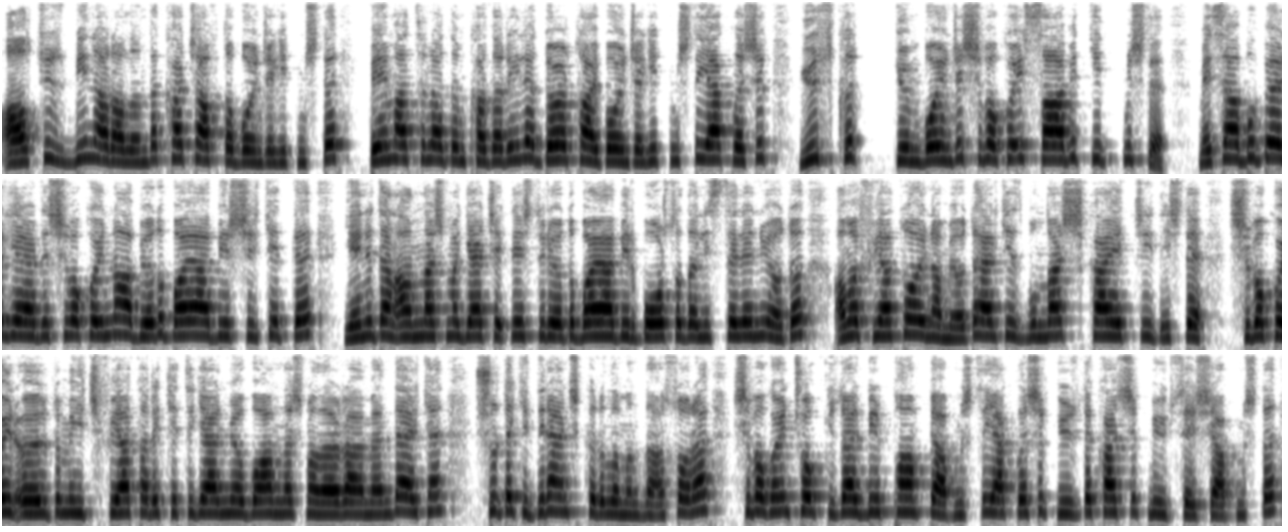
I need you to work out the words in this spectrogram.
600 bin aralığında kaç hafta boyunca gitmişti? Benim hatırladığım kadarıyla 4 ay boyunca gitmişti. Yaklaşık 140 gün boyunca Shiba Coin sabit gitmişti. Mesela bu bölgelerde Shiba Coin ne yapıyordu? Bayağı bir şirketle yeniden anlaşma gerçekleştiriyordu. Bayağı bir borsada listeleniyordu. Ama fiyatı oynamıyordu. Herkes bundan şikayetçiydi. İşte Shiba Coin öldü mü hiç fiyat hareketi gelmiyor bu anlaşmalara rağmen derken şuradaki direnç kırılımından sonra Shiba Coin çok güzel bir pump yapmıştı. Yaklaşık yüzde kaçlık bir yükseliş yapmıştı.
